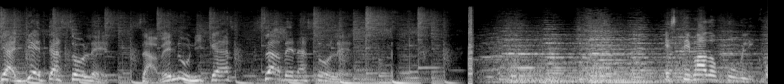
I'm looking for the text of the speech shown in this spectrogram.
Galletas Soles. Saben únicas, saben a soles. Estimado público,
